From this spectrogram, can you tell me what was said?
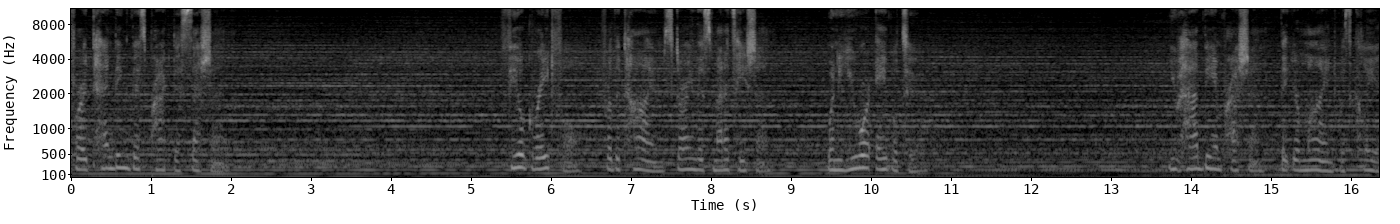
for attending this practice session. Feel grateful for the times during this meditation when you were able to. You had the impression that your mind was clear.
